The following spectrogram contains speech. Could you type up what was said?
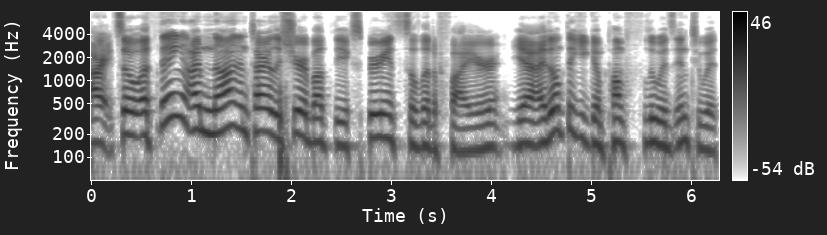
All right, so a thing I'm not entirely sure about the experience solidifier. Yeah, I don't think you can pump fluids into it.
